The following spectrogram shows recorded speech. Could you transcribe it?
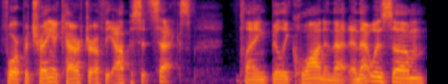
for portraying a character of the opposite sex, playing Billy Kwan in that. And that was um,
